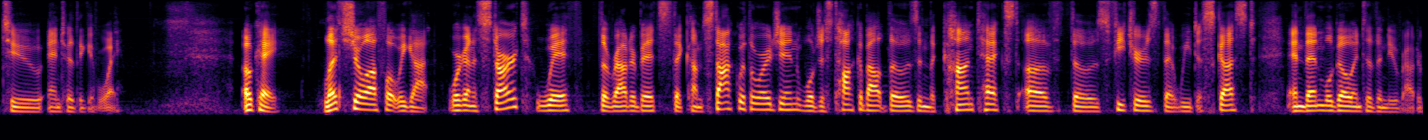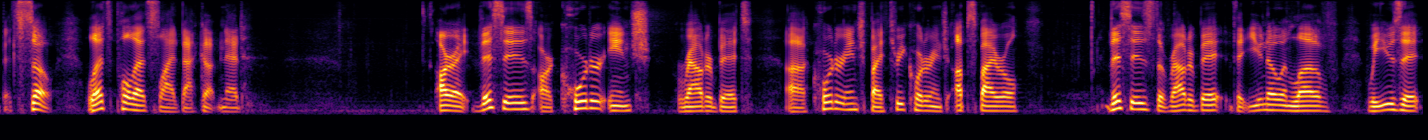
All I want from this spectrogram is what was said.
to enter the giveaway. Okay, let's show off what we got. We're going to start with the router bits that come stock with Origin. We'll just talk about those in the context of those features that we discussed, and then we'll go into the new router bits. So let's pull that slide back up, Ned. All right, this is our quarter inch router bit, uh, quarter inch by three quarter inch up spiral. This is the router bit that you know and love. We use it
